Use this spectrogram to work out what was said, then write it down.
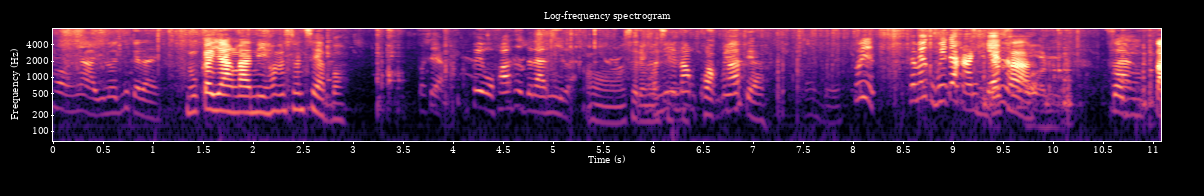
ห้องหน้าอยู่เลยนี่ก็ได้หนูไก่ย่างร้านนี้เขามันมันแซ่บบ่ปลาแซ่บเปรี้ยวผ้าคือตะลานนี่แหละอ๋อแสดงอัว่านนี้แซ่บน้ำขวักไม่ได้เสียเฮ้ยทำไมกูมีแต่อาหารนี่แค้เด้นอค่ะก่อนส้มต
